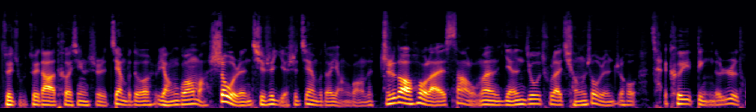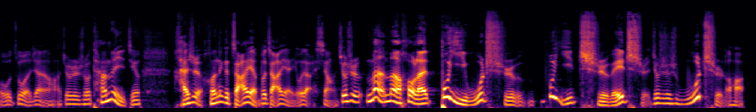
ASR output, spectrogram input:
最主最大的特性是见不得阳光嘛，兽人其实也是见不得阳光的。直到后来萨鲁曼研究出来强兽人之后，才可以顶着日头作战啊。就是说，他们已经还是和那个眨眼不眨眼有点像，就是慢慢后来不以无耻不以耻为耻，就是无耻了哈。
